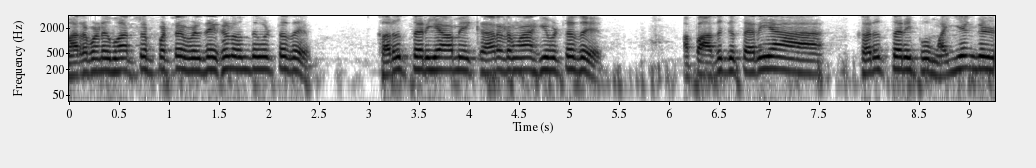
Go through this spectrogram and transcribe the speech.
மரபணு மாற்றப்பட்ட விதைகள் வந்து விட்டது. கருத்தறியாமை காரணமாகிவிட்டது அப்போ அதுக்கு தனியா கருத்தரிப்பு மையங்கள்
